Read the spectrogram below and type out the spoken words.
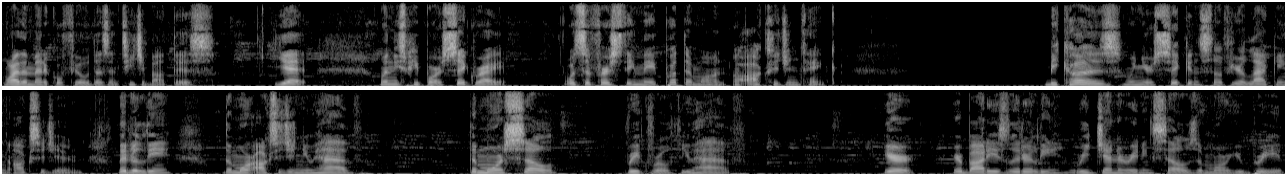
why the medical field doesn't teach about this. Yet when these people are sick, right? What's the first thing they put them on? An oxygen tank. Because when you're sick and stuff, you're lacking oxygen. Literally, the more oxygen you have, the more cell regrowth you have. Your your body is literally regenerating cells the more you breathe.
